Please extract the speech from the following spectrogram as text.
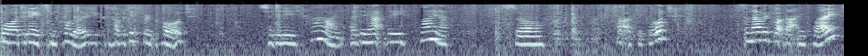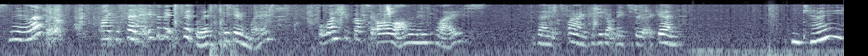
coordinating colours, you could have a different hood to the eyeliner, uh, the, uh, the liner. So that would be good. So now we've got that in place, nearly. Like I said, it is a bit fiddly to begin with, but once you've got it all on and in place, then it's fine because you don't need to do it again. Okay.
